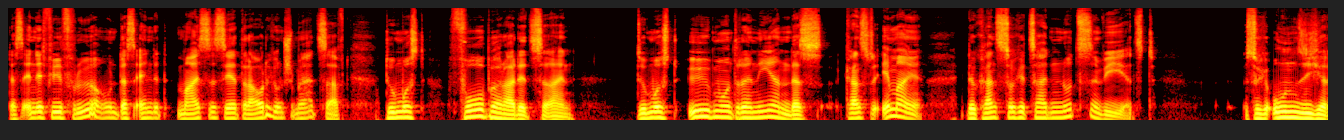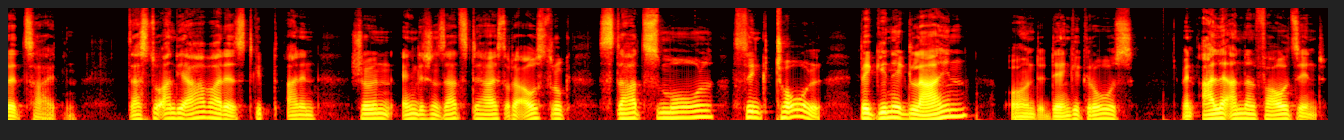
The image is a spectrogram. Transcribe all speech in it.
das endet viel früher und das endet meistens sehr traurig und schmerzhaft. Du musst vorbereitet sein. Du musst üben und trainieren. Das kannst du immer. Du kannst solche Zeiten nutzen wie jetzt. Solche unsichere Zeiten. Dass du an dir arbeitest. Es gibt einen schönen englischen Satz, der heißt oder Ausdruck: Start small, think tall. Beginne klein und denke groß. Wenn alle anderen faul sind,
